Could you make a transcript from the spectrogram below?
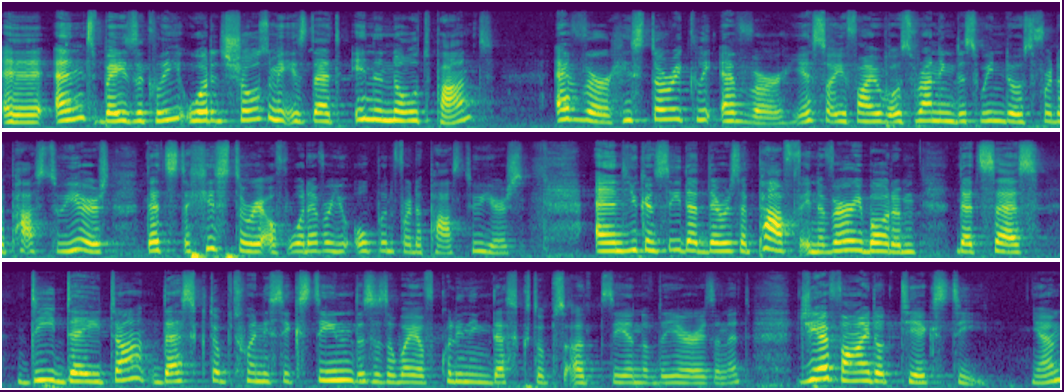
Uh, and basically, what it shows me is that in a notepad, ever, historically ever. Yes, so if I was running this Windows for the past two years, that's the history of whatever you opened for the past two years. And you can see that there is a path in the very bottom that says ddata desktop 2016. This is a way of cleaning desktops at the end of the year, isn't it? gfi.txt. Yeah,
